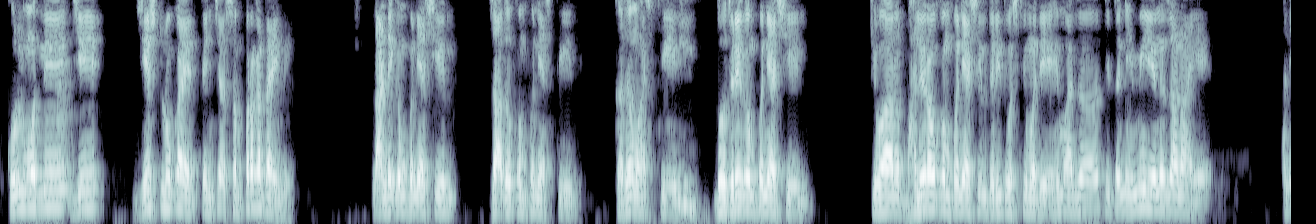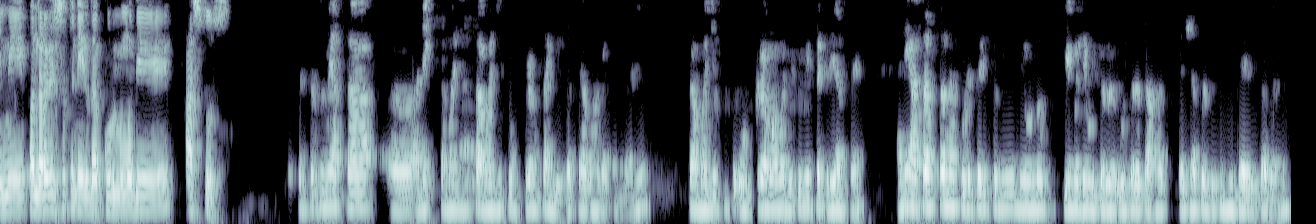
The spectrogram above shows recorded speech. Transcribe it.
कुरुलमधले जे ज्येष्ठ लोक आहेत त्यांच्या संपर्कात आहे मी. लांडे कंपनी असेल जाधव कंपनी असतील कदम असतील धोत्रे कंपनी असेल किंवा भालेराव कंपनी असेल दलित वस्तीमध्ये हे माझं तिथं नेहमी येणं जाणं आहे. आणि मी पंधरा दिवसातून एकदा कुरुलमध्ये असतोच. तर तुम्ही आता अनेक समाज सामाजिक उपक्रम सांगितलं त्या भागातून आणि सामाजिक उपक्रमामध्ये तुम्ही सक्रिय असताय आणि असं असताना कुठेतरी तुम्ही निवडणुकीमध्ये उतर उतरत आहात. तशा पद्धतीने तयारी चालू आहे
